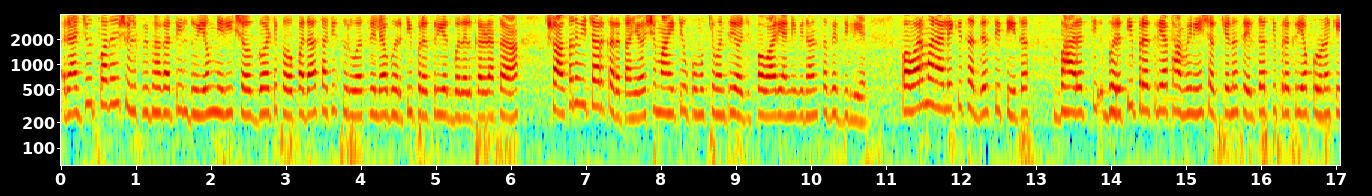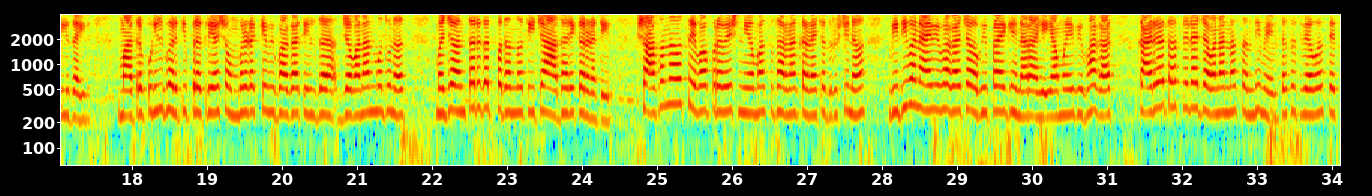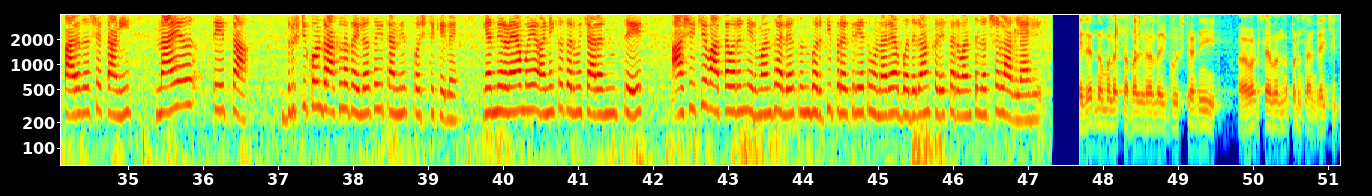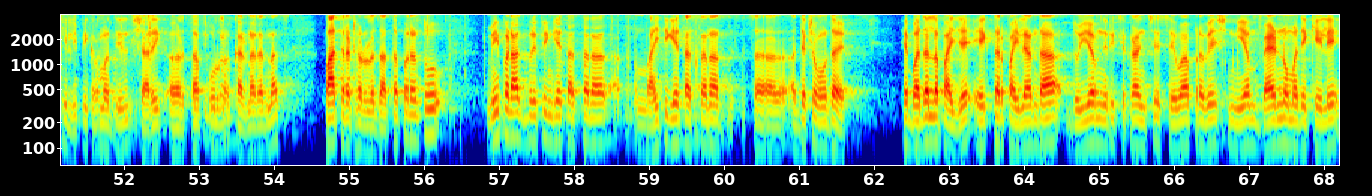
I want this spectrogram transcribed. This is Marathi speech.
राज्य उत्पादन शुल्क विभागातील दुय्यम निरीक्षक गट क पदासाठी सुरू असलेल्या भरती प्रक्रियेत बदल करण्याचा शासन विचार करत आहे अशी माहिती उपमुख्यमंत्री अजित पवार यांनी विधानसभेत दिली आहे. पवार म्हणाले की सद्यस्थितीत भारती भरती प्रक्रिया थांबविणे शक्य नसेल तर ती प्रक्रिया पूर्ण केली जाईल. मात्र पुढील भरती प्रक्रिया शंभर टक्के विभागातील ज जवानांमधूनच म्हणजे अंतर्गत पदोन्नतीच्या आधारे करण्यात येईल. शासन सेवा प्रवेश नियमात सुधारणा करण्याच्या दृष्टीनं विधी व न्याय विभागाचा अभिप्राय घेणार आहे. यामुळे विभागात कार्यरत असलेल्या जवानांना संधी मिळेल. तसेच व्यवस्थेत पारदर्शकता आणि न्यायतेचा दृष्टिकोन राखला जाईल असंही त्यांनी स्पष्ट केलंय. या निर्णयामुळे अनेक कर्मचाऱ्यांचे आशेचे वातावरण निर्माण झाले असून भरती प्रक्रियेत होणाऱ्या बदलांकडे सर्वांचं लक्ष लागलं आहे. पहिल्यांदा मला सभागृहाला एक गोष्ट आणि पवार साहेबांना पण सांगायची की लिपिकामधील शारीरिक अर्हता पूर्ण करणाऱ्यांनाच पात्र ठरवलं जातं. परंतु मी पण आज ब्रीफिंग घेत असताना माहिती घेत असताना स अध्यक्ष महोदय हे बदललं पाहिजे. एकतर पहिल्यांदा दुय्यम निरीक्षकांचे सेवा प्रवेश नियम ब्याण्णवमध्ये केले.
